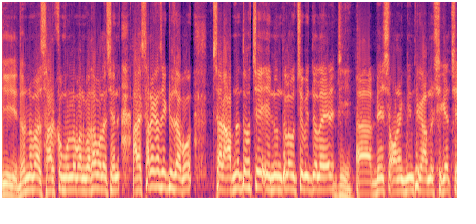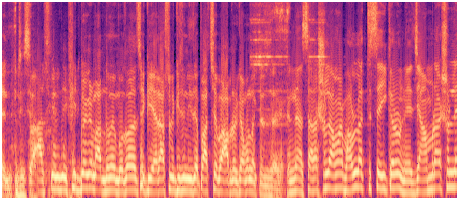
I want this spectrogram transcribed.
জি জি ধন্যবাদ স্যার খুব মূল্যবান কথা বলেছেন। আরেক স্যারের কাছে একটু যাব। স্যার আপনি তো হচ্ছে এই নুনতলা উচ্চ বিদ্যালয়ের বেশ অনেকদিন থেকে আপনি শিখেছেন। আজকের যে ফিডব্যাকের মাধ্যমে বোঝা যাচ্ছে কি এরা আসলে কিছু নিতে পারছে বা আপনার কেমন লাগতেছে স্যার? না স্যার আসলে আমার ভালো লাগতেছে এই কারণে যে আমরা আসলে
